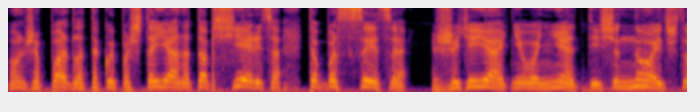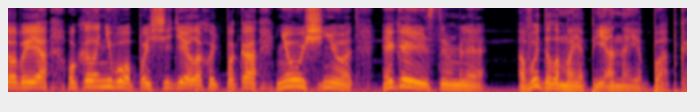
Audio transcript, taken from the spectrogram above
Он же, падла, такой постоянно то обсерится, то басится. Жития от него нет, и все ноет, чтобы я около него посидела, хоть пока не уснет. Эгоист, бля. А выдала моя пьяная бабка.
